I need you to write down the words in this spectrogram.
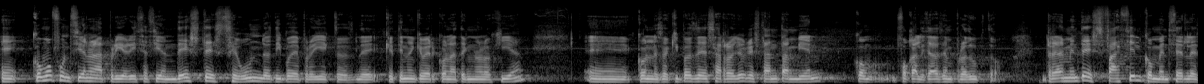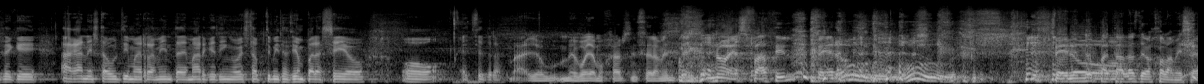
Eh, ¿Cómo funciona la priorización de este segundo tipo de proyectos de, que tienen que ver con la tecnología? Eh, con los equipos de desarrollo que están también con, focalizados en producto. ¿Realmente es fácil convencerles de que hagan esta última herramienta de marketing o esta optimización para SEO o etcétera? Bah, yo me voy a mojar, sinceramente. No es fácil, pero... Uh, uh. pero patadas debajo de la mesa.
